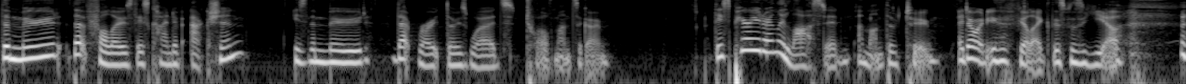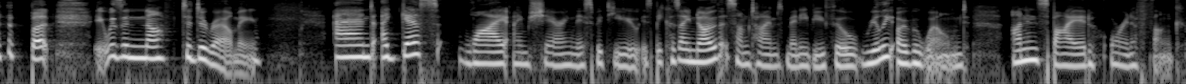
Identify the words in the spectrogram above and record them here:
The mood that follows this kind of action is the mood that wrote those words 12 months ago. This period only lasted a month or two. I don't to feel like this was a year, but it was enough to derail me. And I guess why I'm sharing this with you is because I know that sometimes many of you feel really overwhelmed, uninspired, or in a funk.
